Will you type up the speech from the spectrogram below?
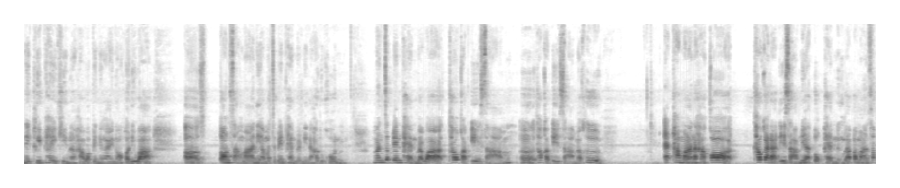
ในคลิปให้อีกทีนะคะว่าเป็นยังไงเนาะพอดีว่าเอ่อตอนสั่งมาเนี่ยมันจะเป็นแผ่นแบบนี้นะคะทุกคน มันจะเป็นแผ่นแบบว่าเท่ากับ A3 เออเท่ากับ A3 แล้วคือแอดทำมานะคะก็เท่ากระดาษ A3 เนี่ยตกแผ่นหนึ่งแล้วประมาณสัก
